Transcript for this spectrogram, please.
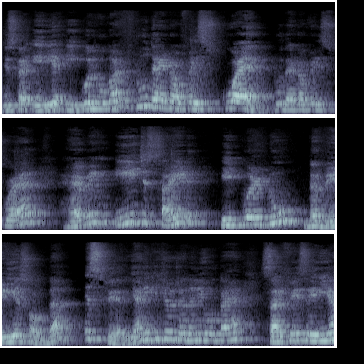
जिसका एरिया इक्वल होगा to that of a square to that of a square having each side equal to the radius of the sphere यानी कि जो जनरली होता है सरफेस एरिया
